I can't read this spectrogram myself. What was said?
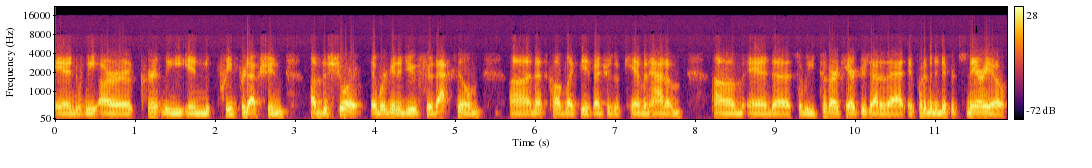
and we are currently in pre-production of the short that we're going to do for that film. Uh, and that's called like The Adventures of Cam and Adam. Um, and uh, so we took our characters out of that and put them in a different scenario.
